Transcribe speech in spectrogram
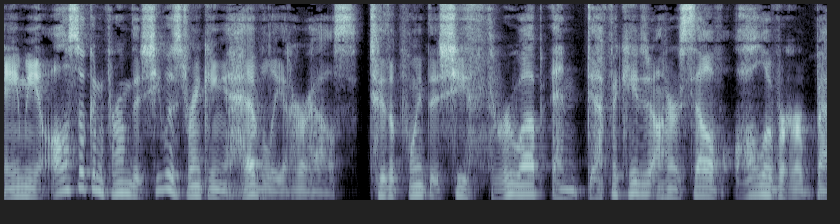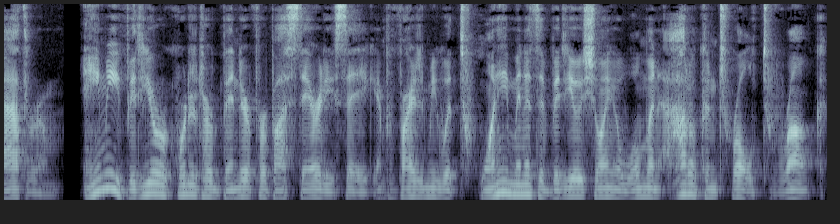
Amy also confirmed that she was drinking heavily at her house, to the point that she threw up and defecated on herself all over her bathroom. Amy video recorded her bender for posterity's sake and provided me with 20 minutes of video showing a woman out of control drunk.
